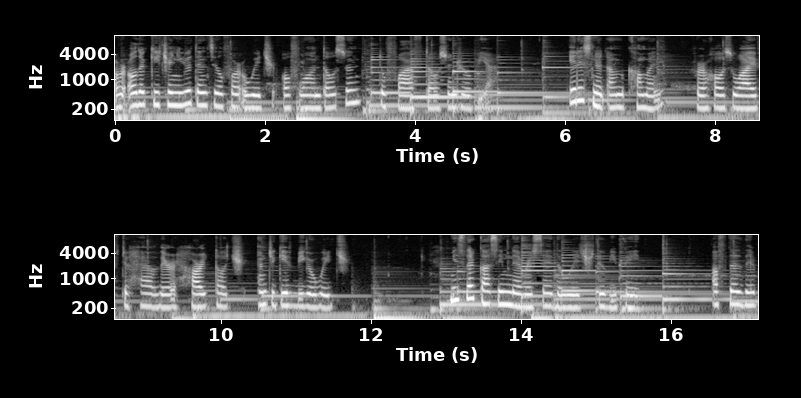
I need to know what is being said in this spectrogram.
or other kitchen utensils for a wage of 1,000 to 5,000 rupiah. It is not uncommon for a housewife to have their heart touched and to give bigger wage. Mr. Kasim never said the wage to be paid. After the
